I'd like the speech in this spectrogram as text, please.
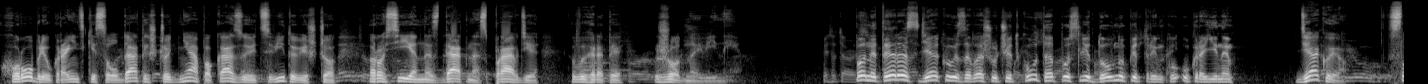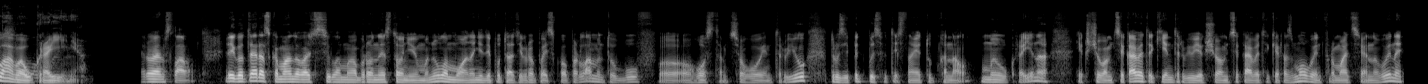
хоробрі українські солдати щодня показують світові, що Росія не здатна справді виграти жодної війни. Пане Терас, дякую за вашу чітку та послідовну підтримку України. Дякую, слава Україні. Героям слава Ріго Терес, командувач силами оборони Естонії у минулому, а нині депутат Європейського парламенту, був е, гостем цього інтерв'ю. Друзі, підписуйтесь на Ютуб канал Ми Україна. Якщо вам цікаві такі інтерв'ю, якщо вам цікаві такі розмови, інформація, новини,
